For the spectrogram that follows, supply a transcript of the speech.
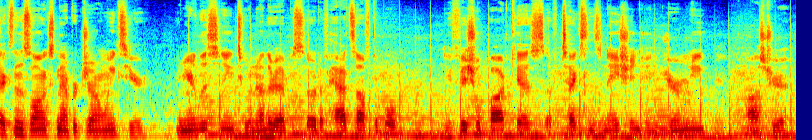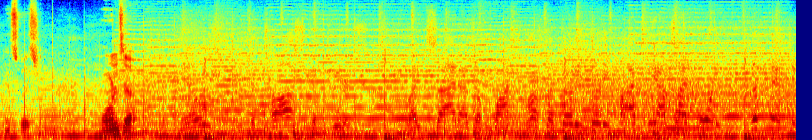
Texans long snapper John Weeks here, and you're listening to another episode of Hats Off the Bowl, the official podcast of Texans Nation in Germany, Austria, and Switzerland. Horns up. Mills with the toss to Pierce. Right side has a block across the 30, 35 to the outside 40, the 50,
